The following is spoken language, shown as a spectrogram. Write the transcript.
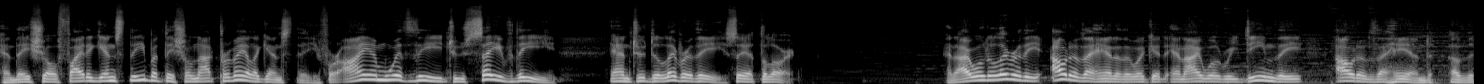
And they shall fight against thee, but they shall not prevail against thee. For I am with thee to save thee and to deliver thee, saith the Lord. And I will deliver thee out of the hand of the wicked, and I will redeem thee out of the hand of the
